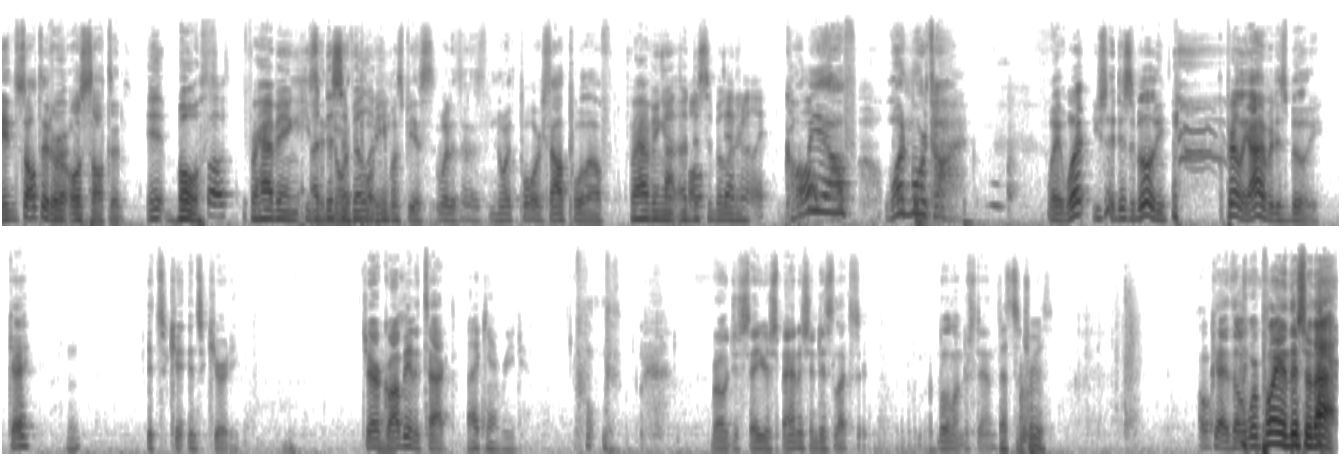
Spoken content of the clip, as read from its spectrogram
Insulted or For- assaulted? It both, Both. for having He's a, a, North Pole. disability. He must be a s- what is that? a North Pole or South Pole elf? for having a, South a Pole, disability. Definitely. Call me elf one more time. Wait, what? You said disability? Apparently, I have a disability. Okay, Hmm? it's insecurity. Jericho, I'm being attacked, I can't read. bro. Just say you're Spanish and dyslexic. We'll understand. That's the truth. Okay, so we're playing this or that.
